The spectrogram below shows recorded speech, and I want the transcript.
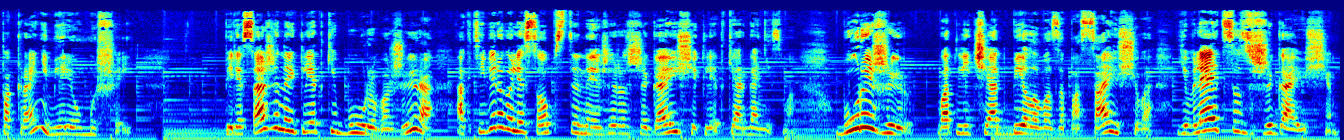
по крайней мере у мышей. Пересаженные клетки бурого жира активировали собственные жиросжигающие клетки организма. Бурый жир, в отличие от белого запасающего, является сжигающим.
